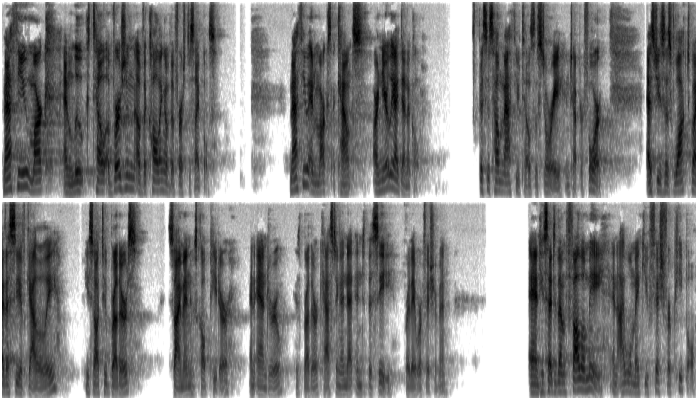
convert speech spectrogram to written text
Matthew, Mark, and Luke tell a version of the calling of the first disciples. Matthew and Mark's accounts are nearly identical. This is how Matthew tells the story in chapter 4. As Jesus walked by the Sea of Galilee, he saw two brothers, Simon, who's called Peter, and Andrew, his brother, casting a net into the sea, for they were fishermen. And he said to them, Follow me, and I will make you fish for people.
